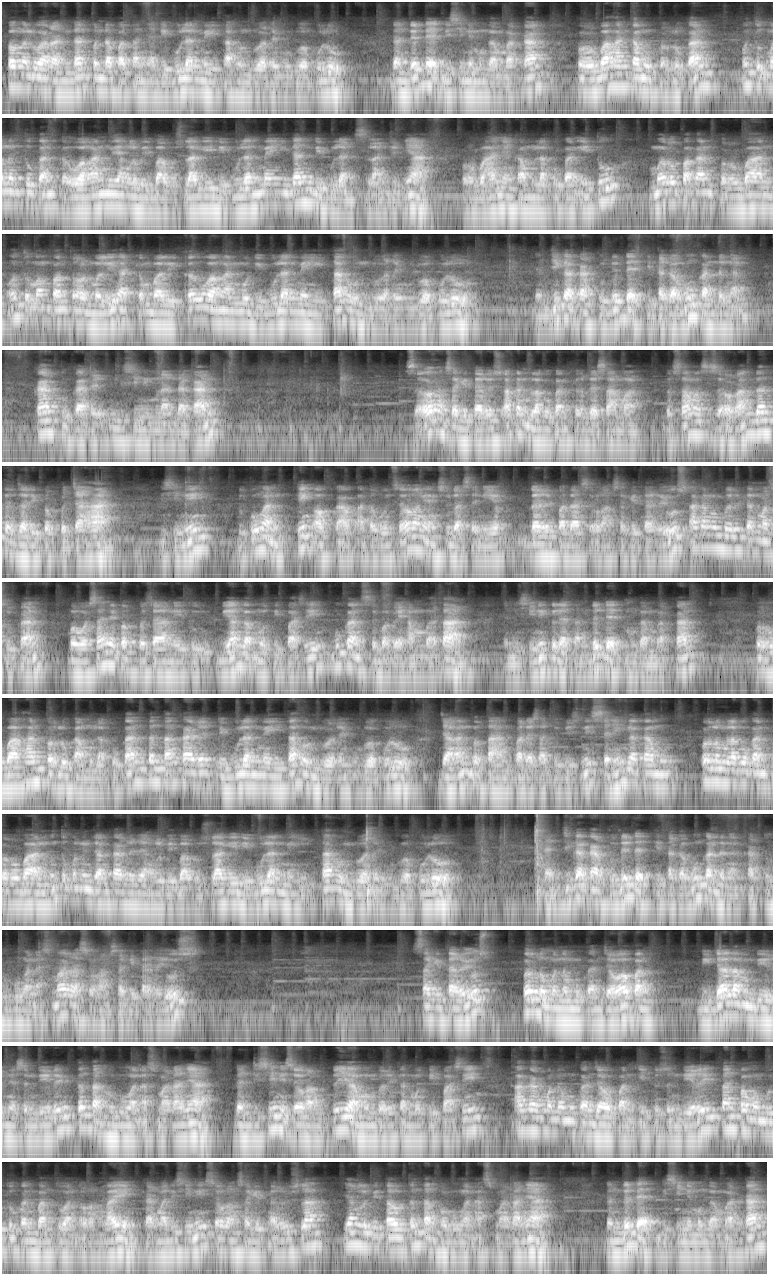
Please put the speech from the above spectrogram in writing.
pengeluaran dan pendapatannya di bulan Mei tahun 2020 dan dedek di sini menggambarkan perubahan kamu perlukan untuk menentukan keuanganmu yang lebih bagus lagi di bulan Mei dan di bulan selanjutnya perubahan yang kamu lakukan itu merupakan perubahan untuk mengkontrol melihat kembali keuanganmu di bulan Mei tahun 2020. Dan jika kartu Death kita gabungkan dengan kartu karir di sini menandakan seorang Sagittarius akan melakukan kerjasama bersama seseorang dan terjadi perpecahan. Di sini dukungan King of Cup ataupun seorang yang sudah senior daripada seorang Sagittarius akan memberikan masukan bahwasanya perpecahan itu dianggap motivasi bukan sebagai hambatan dan di sini kelihatan The menggambarkan perubahan perlu kamu lakukan tentang karir di bulan Mei tahun 2020. Jangan bertahan pada satu bisnis sehingga kamu perlu melakukan perubahan untuk menunjang karir yang lebih bagus lagi di bulan Mei tahun 2020. Dan jika kartu Dead kita gabungkan dengan kartu hubungan asmara seorang Sagittarius, Sagittarius perlu menemukan jawaban di dalam dirinya sendiri tentang hubungan asmaranya. Dan di sini seorang pria memberikan motivasi agar menemukan jawaban itu sendiri tanpa membutuhkan bantuan orang lain. Karena di sini seorang Sagittarius lah yang lebih tahu tentang hubungan asmaranya. Dan Dead di sini menggambarkan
